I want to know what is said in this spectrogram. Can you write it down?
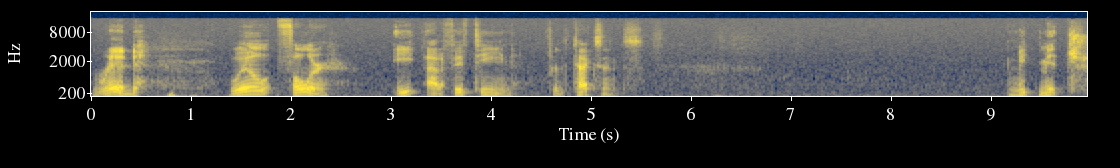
Red, Will Fuller, 8 out of 15 for the Texans. McMitch,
